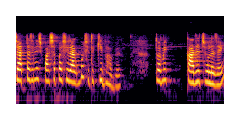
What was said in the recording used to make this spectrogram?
চারটা জিনিস পাশাপাশি রাখব, সেটা কীভাবে? তো আমি কাজে চলে যাই।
